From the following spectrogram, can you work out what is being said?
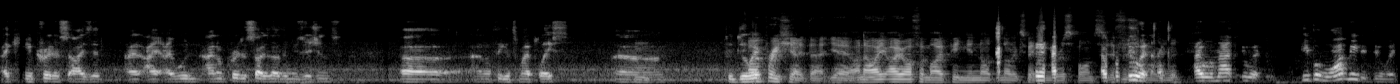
I can't criticize it. I, I, I wouldn't, I don't criticize other musicians. Uh, I don't think it's my place. Uh, mm to do I it. I appreciate that. Yeah, I know. I, I, offer my opinion, not not expecting yeah, a response. I will do it. I, I, will not do it. People want me to do it.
